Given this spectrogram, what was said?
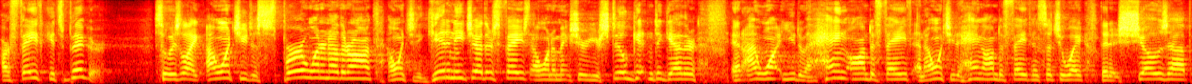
our faith gets bigger. So he's like, I want you to spur one another on. I want you to get in each other's face. I want to make sure you're still getting together. And I want you to hang on to faith. And I want you to hang on to faith in such a way that it shows up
